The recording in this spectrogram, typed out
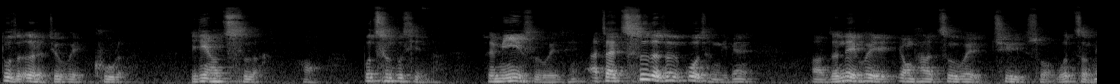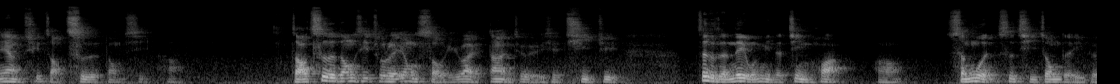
肚子饿了就会哭了，一定要吃啊，哦，不吃不行啊。所以“民以食为天”啊，在吃的这个过程里面，啊，人类会用他的智慧去说，我怎么样去找吃的东西找吃的东西，除了用手以外，当然就有一些器具。这个人类文明的进化啊，绳纹是其中的一个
